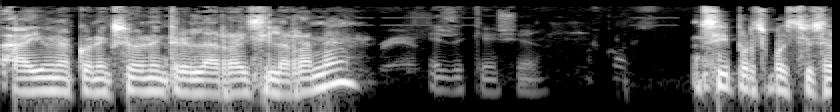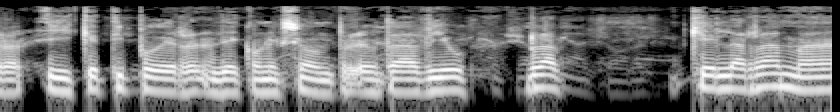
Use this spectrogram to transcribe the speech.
¿Hay una conexión entre la raíz y la rama? Sí, por supuesto. ¿Y qué tipo de, conexión? Pregunta View. Rab, que la rama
